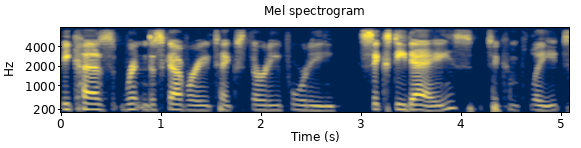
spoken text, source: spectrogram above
because written discovery takes 30, 40, 60 days to complete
